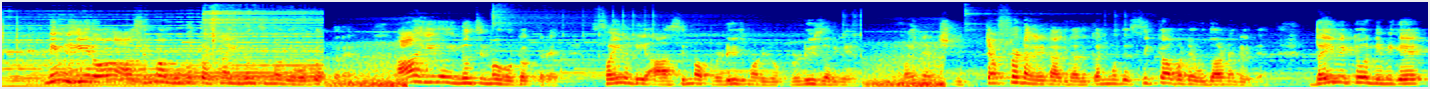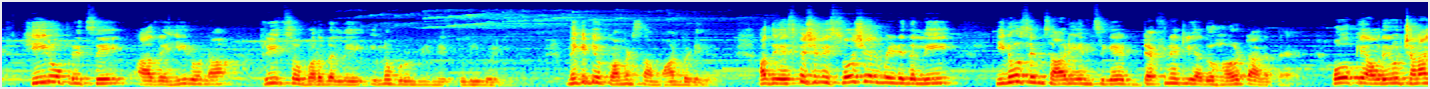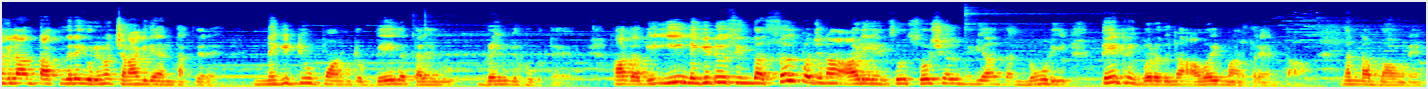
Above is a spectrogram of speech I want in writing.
ನಿಮ್ಮ ಹೀರೋ ಆ ಸಿನಿಮಾ ಮುಗಿದ ತಕ್ಷಣ ಇನ್ನೊಂದು ಸಿನಿಮಾಗೆ ಹೊರಟೋಗ್ತಾರೆ. ಆ ಹೀರೋ ಇನ್ನೊಂದು ಸಿನಿಮಾಗೆ ಹೊರಟೋಗ್ತಾರೆ. ಫೈನಲಿ ಆ ಸಿನಿಮಾ ಪ್ರೊಡ್ಯೂಸ್ ಮಾಡಿರೋ ಪ್ರೊಡ್ಯೂಸರ್ಗೆ ಫೈನಾನ್ಷಿಯಲಿ ಡೆಫಿನೆಟಾಗಿ ಹೇಟ್ ಆಗಿದೆ. ಅದು ಕಣ್ಮುಂದೆ ಸಿಕ್ಕಾಪಟ್ಟೆ ಉದಾಹರಣೆಗಳಿದೆ. ದಯವಿಟ್ಟು ನಿಮಗೆ ಹೀರೋ ಪ್ರೀತಿಸಿ, ಆದರೆ ಹೀರೋನ ಪ್ರೀತಿಸೋ ಬರದಲ್ಲಿ ಇನ್ನೊಬ್ಬರು ಮೇಲೆ ತುಳಿಬೇಡಿ. ನೆಗೆಟಿವ್ ಕಾಮೆಂಟ್ಸ್ನ ಮಾಡಬೇಡಿ. ಅದು ಎಸ್ಪೆಷಲಿ ಸೋಷಿಯಲ್ ಮೀಡಿಯಾದಲ್ಲಿ ಇನೋಸೆನ್ಸ್ ಆಡಿಯನ್ಸ್ಗೆ ಡೆಫಿನೆಟ್ಲಿ ಅದು ಹರ್ಟ್ ಆಗುತ್ತೆ. ಓಕೆ ಅವರೇನೋ ಚೆನ್ನಾಗಿಲ್ಲ ಅಂತ ಆಗ್ತಿದ್ದಾರೆ ಇವರೇನೋ ಚೆನ್ನಾಗಿದೆ ಅಂತ ಆಗ್ತಿದ್ದಾರೆ ನೆಗೆಟಿವ್ ಪಾಯಿಂಟು ಬೇಗ ತಲೆಯು ಬ್ರೈನ್ಗೆ ಹೋಗುತ್ತೆ. ಹಾಗಾಗಿ ಈ ನೆಗೆಟಿವ್ಸಿಂದ ಸ್ವಲ್ಪ ಜನ ಆಡಿಯನ್ಸು ಸೋಷಿಯಲ್ ಮೀಡಿಯಾದ ನೋಡಿ ಥೇಟ್ರಿಗೆ ಬರೋದನ್ನು ಅವಾಯ್ಡ್ ಮಾಡ್ತಾರೆ ಅಂತ ನನ್ನ ಭಾವನೆ.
